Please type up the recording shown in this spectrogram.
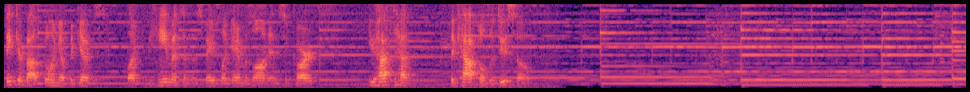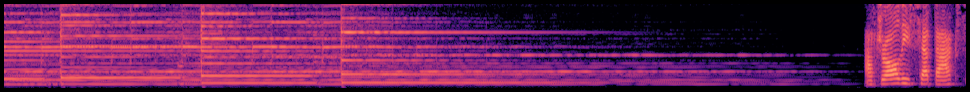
think about going up against like the behemoths in the space like Amazon, Instacart, you have to have the capital to do so. After all these setbacks,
